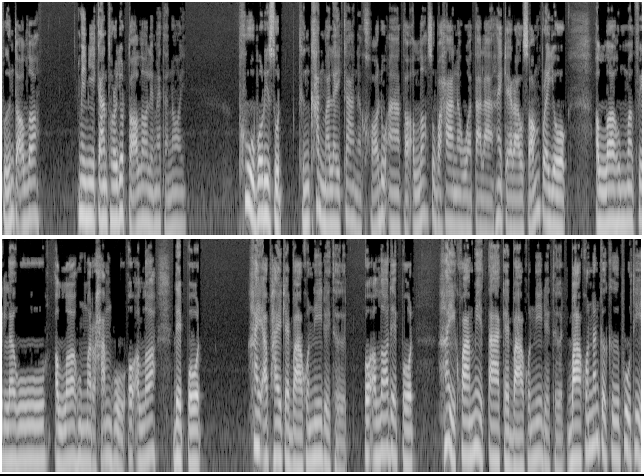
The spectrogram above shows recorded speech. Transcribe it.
ฝืนต่ออัลลอฮ์ไม่มีการทรยศต่ออัลลอฮ์เลยแม้แต่น้อย ผู้บริสุทธิ์ถึงขั้นมาเลกาเนี่ยขอดุอาต่ออัลลอฮ์สุบฮานะฮูวตาลา ให้แก่เราสองประโยค อัลลอฮุมมักฟิรละหูอัลลอฮุมมารฮัมหูโออัลลอฮ์ได้โปรด ให้อภัยแก่บ่าวคนนี้ด้วยเถิด โออัลลอฮ์ได้โปรด ให้ความเมตตาแก่บ่าวคนนี้ด้วยเถิด บ่าวคนนั้นก็คือผู้ที่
